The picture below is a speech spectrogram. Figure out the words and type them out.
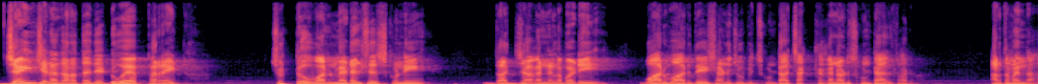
జయించిన తర్వాత దే డూ ఏ పెరేడ్ చుట్టూ వాళ్ళు మెడల్స్ వేసుకుని దజ్జాగా నిలబడి వారు వారి దేశాన్ని చూపించుకుంటా చక్కగా నడుచుకుంటా వెళ్తారు. అర్థమైందా?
